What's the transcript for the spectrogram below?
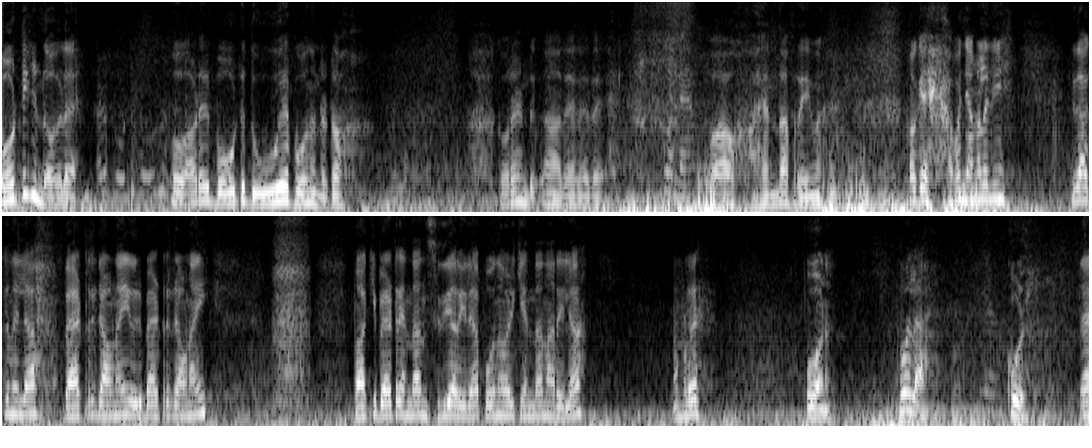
ബോട്ടിംഗ് ഉണ്ടോ. അവിടെ? ഓ അവിടെ ഒരു ബോട്ട് ദൂരെ പോകുന്നുണ്ട് കേട്ടോ. കുറേ ഉണ്ട് ആ അതെ അതെ അതെ. വാ എന്താ ഫ്രെയിം ഓക്കെ അപ്പം ഞങ്ങളിനി ഇതാക്കുന്നില്ല. ബാറ്ററി ഡൗൺ ആയി ഒരു ബാറ്ററി ഡൗൺ ആയി. ബാക്കി ബാറ്ററി എന്താണെന്ന് സ്ഥിതി അറിയില്ല. പോകുന്ന വഴിക്ക് എന്താണെന്ന് അറിയില്ല. നമ്മൾ പോവാണ്. പോവല്ലേ? കൂൾ ഏ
